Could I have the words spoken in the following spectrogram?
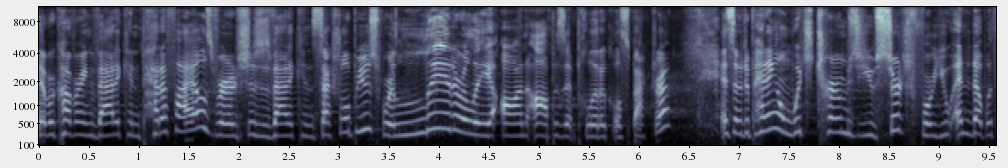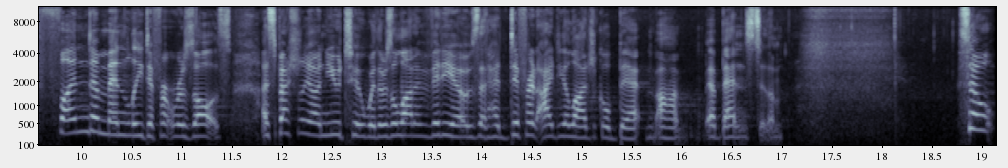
that were covering Vatican pedophiles versus Vatican sexual abuse were literally on opposite political spectra. And so depending on which terms you search for, you ended up with fundamentally different results, especially on YouTube, where there's a lot of videos that had different ideological uh, bends to them. So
